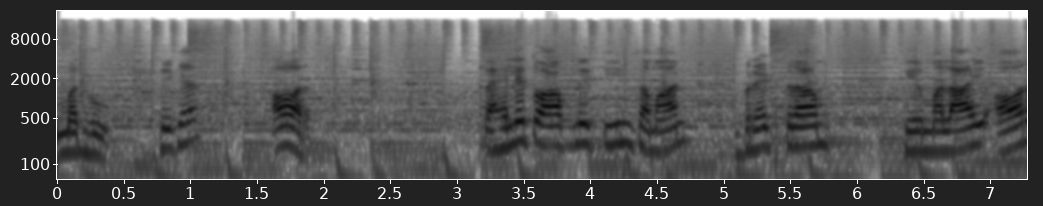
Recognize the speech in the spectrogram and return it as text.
मधु, ठीक है? और पहले तो आपने तीन सामान ब्रेड क्रम फिर मलाई और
